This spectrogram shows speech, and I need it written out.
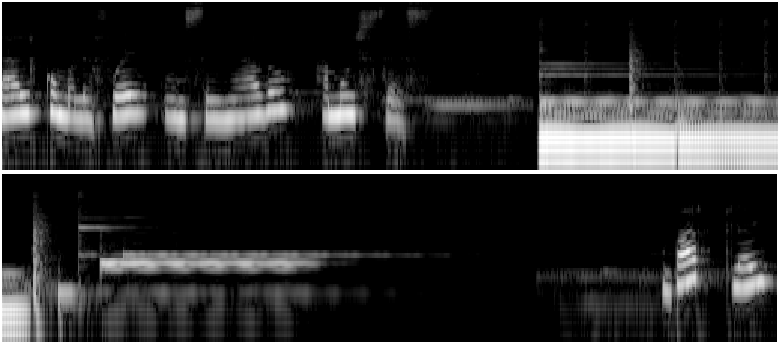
tal como le fue enseñado a Moisés. Barclay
